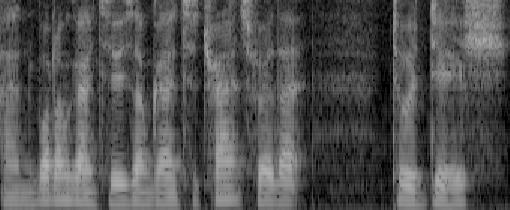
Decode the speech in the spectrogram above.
And what I'm going to do is I'm going to transfer that to a dish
